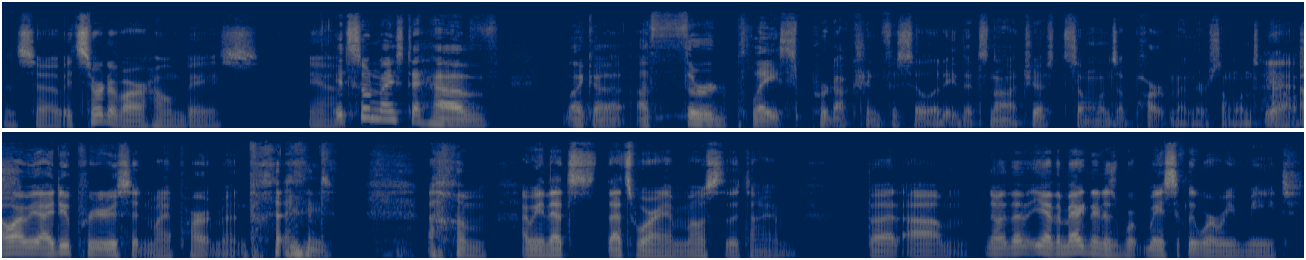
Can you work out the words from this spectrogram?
and so it's sort of our home base. Yeah, It's so nice to have like a, a third place production facility that's not just someone's apartment or someone's house. yeah. Oh, I mean, I do produce it in my apartment, but Mm-hmm. um, I mean that's that's where I am most of the time. But um, no, the, yeah, the magnet is basically where we meet.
